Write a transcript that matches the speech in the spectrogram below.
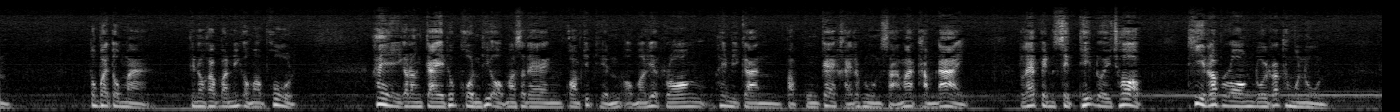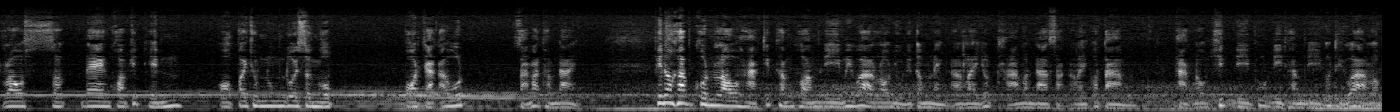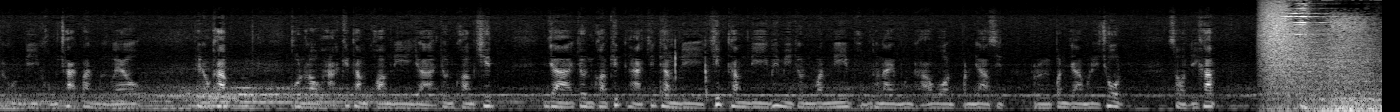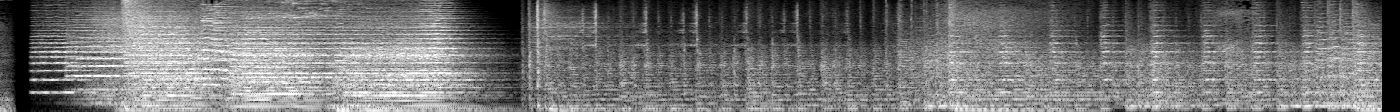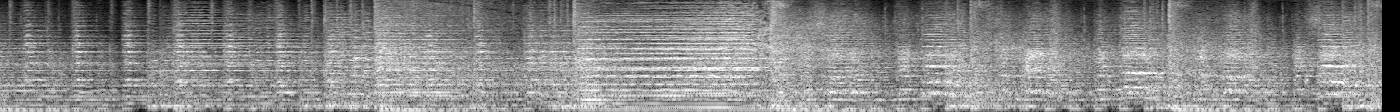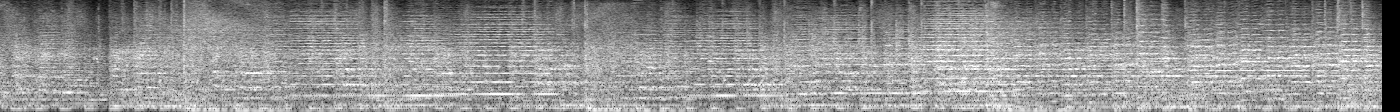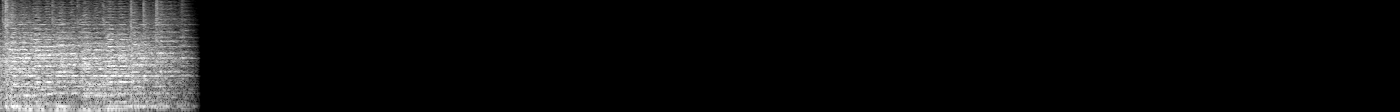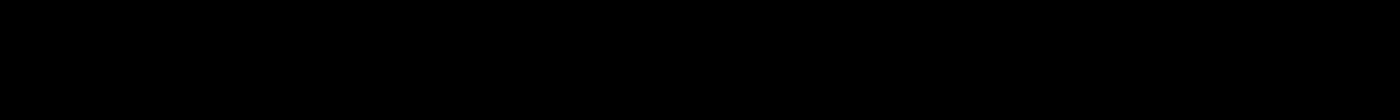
ตรงไปตรงมาพี่น้องครับวันนี้ก็มาพูด ให้กำลังใจทุกคนที่ออกมาแสดงความคิดเห็นออกมาเรียกร้อง ให้มีการปรับปรุงแก้ไขรัฐมนูญสามารถทำได้ และเป็นสิทธิโดยชอบที่รับรองโดยรัฐธรรมนูญ เราแสดงความคิดเห็น ออกไปชุมนุมโดยสงบปลอดจากอาวุธสามารถทำได้ พี่น้องครับคนเราหากคิดทำความดีไม่ว่าเราอยู่ในตำแหน่งอะไรยศถาบรรดาศักดิ์อะไรก็ตาม หากเราคิดดีพูดดีทำดี ก็ถือว่าเราเป็นคนดีของชาติบ้านเมืองแล้ว พี่น้องครับ คนเราหากคิดทำความดีอย่าจนความคิดอย่าจนความคิดหากคิดทำดี คิดทำดีไม่มีจนวันนี้ผมทนายบุญถาวรปัญญาสิทธิ์หรือปัญญามริโชตสวัสดีครับ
